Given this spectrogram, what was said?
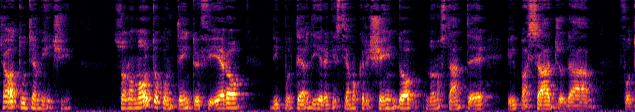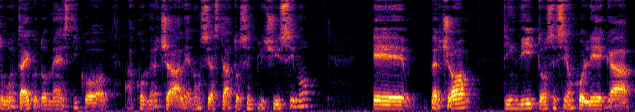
Ciao a tutti amici, sono molto contento e fiero di poter dire che stiamo crescendo nonostante il passaggio da fotovoltaico domestico a commerciale non sia stato semplicissimo e perciò ti invito se sei un collega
